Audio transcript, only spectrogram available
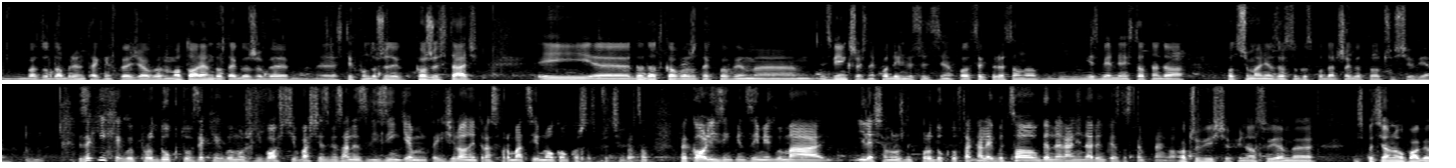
bardzo dobrym, tak jak powiedziałbym, motorem do tego, żeby z tych funduszy korzystać i e, dodatkowo, że tak powiem, e, zwiększać nakłady inwestycyjne w Polsce, które są no, niezmiernie istotne dla podtrzymania wzrostu gospodarczego, to oczywiście wiemy. Z jakich jakby produktów, z jakich jakby możliwości właśnie związanych z leasingiem tej zielonej transformacji mogą korzystać przedsiębiorcą? PKO Leasing między innymi jakby ma ileś tam różnych produktów, tak, ale jakby co generalnie na rynku jest dostępnego? Oczywiście, finansujemy i specjalną uwagę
